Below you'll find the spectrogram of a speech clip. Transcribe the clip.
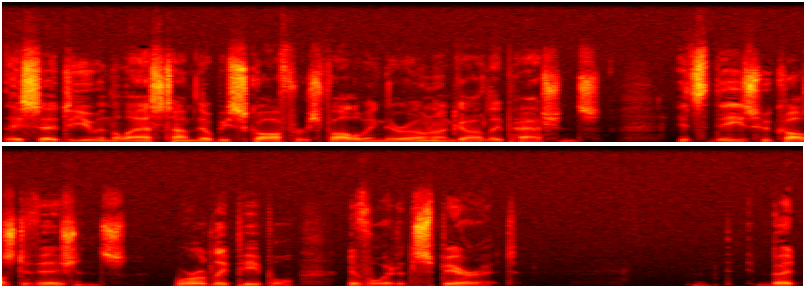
They said to you in the last time there'll be scoffers following their own ungodly passions. It's these who cause divisions, worldly people devoid of the Spirit. But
